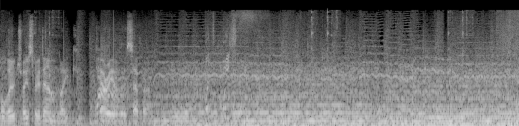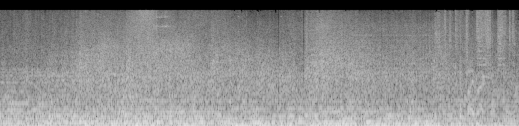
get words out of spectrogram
Although try to slow down like carrier with a sapper. Let's waste them! Goodbye, back.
